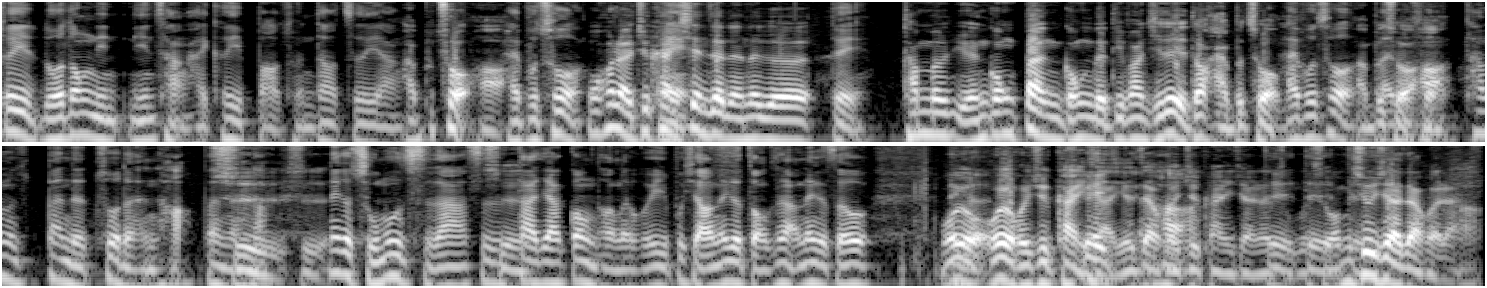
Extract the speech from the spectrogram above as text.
所以罗东林林场还可以保存到这样，还不错哈，还不错。我后来去看现在的那个，对，他们员工办公的地方，其实也都还不错，还不错，还不错哈。他们办的做的很好，办的很好。是是，那个楚木池啊，是大家共同的回忆。不晓得那个董事长那个时候，我有我有回去看一下，也再回去看一下那楚木池。我们休息一下再回来啊。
